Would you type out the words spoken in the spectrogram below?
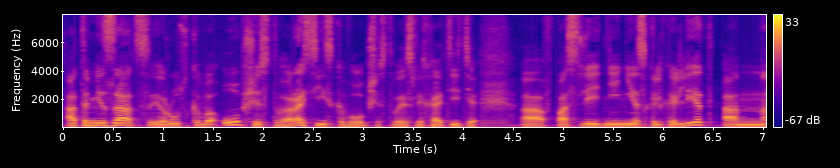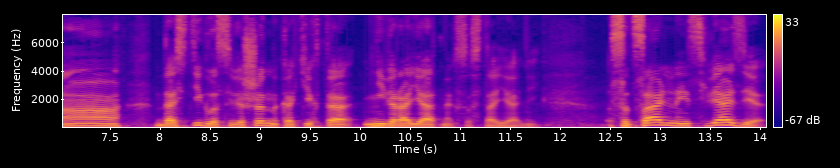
атомизации русского общества, российского общества, если хотите, в последние несколько лет она достигла совершенно каких-то невероятных состояний социальные связи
